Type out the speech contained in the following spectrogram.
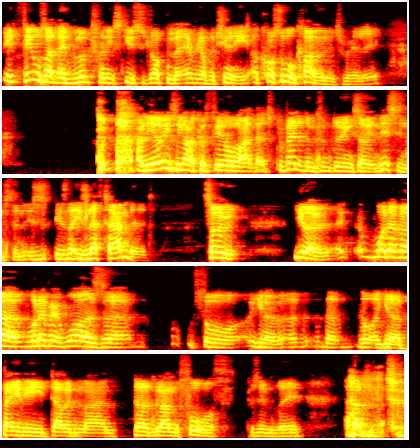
it feels like they've looked for an excuse to drop him at every opportunity across all codes, really. and the only thing I could feel like that's prevented them from doing so in this instance is is that he's left-handed. So, you know, whatever whatever it was, uh, thought, you know, the, the you know, baby David Malan, David Malan the fourth, presumably, um, to,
